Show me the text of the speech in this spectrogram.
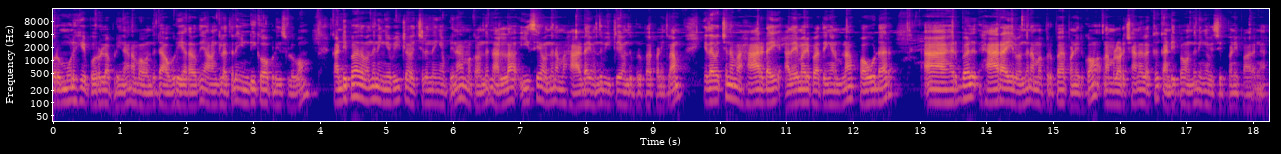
ஒரு மூலிகை பொருள் அப்படின்னா நம்ம வந்துட்டு அவுரி அதாவது ஆங்கிலத்தில் இண்டிகோ அப்படின்னு சொல்லுவோம். கண்டிப்பாக அதை வந்து நீங்கள் வீட்டில் வச்சுருந்தீங்க அப்படின்னா நமக்கு வந்து நல்லா ஈஸியாக வந்து நம்ம ஹேர் டை வந்து வீட்டிலே வந்து ப்ரிப்பேர் பண்ணிக்கலாம். இதை வச்சு நம்ம ஹேர் டை அதே மாதிரி பார்த்தீங்க அப்படின்னா பவுடர் ஹெர்பல் ஹேர் ஆயில் வந்து நம்ம ப்ரிப்பேர் பண்ணியிருக்கோம். நம்மளோட சேனலுக்கு கண்டிப்பாக வந்து நீங்கள் விசிட் பண்ணி பாருங்கள்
